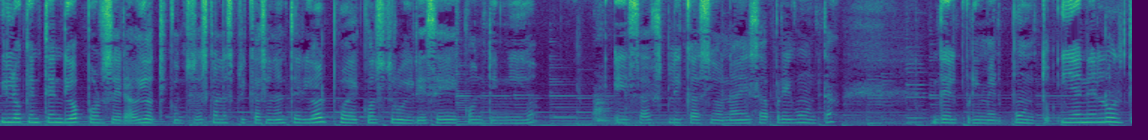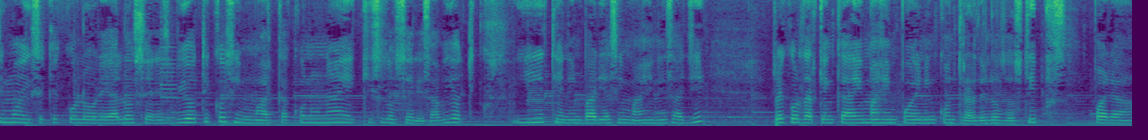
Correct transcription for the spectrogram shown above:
y lo que entendió por ser abiótico. Entonces con la explicación anterior puede construir ese contenido, esa explicación a esa pregunta del primer punto. Y en el último dice que colorea los seres bióticos y marca con una X los seres abióticos. Y tienen varias imágenes allí. Recordar que en cada imagen pueden encontrar de los dos tipos para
